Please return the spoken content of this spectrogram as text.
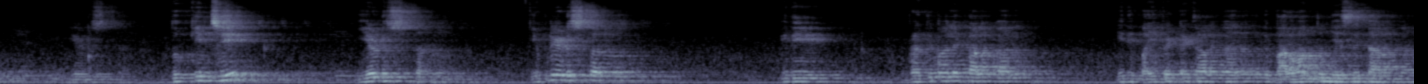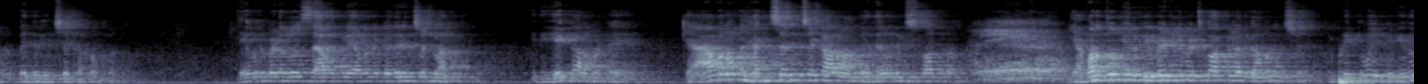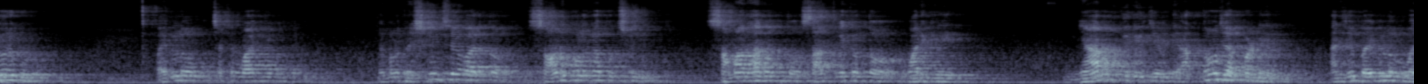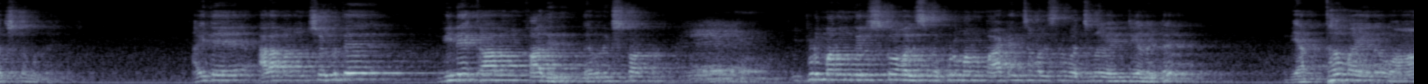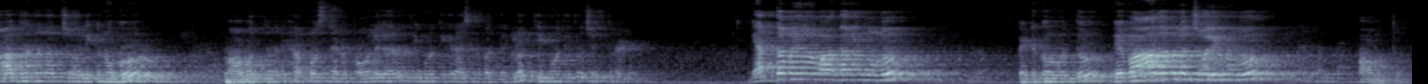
ఏడుస్తారు. దుఃఖించి ఏడుస్తారు. ఎప్పుడు ఏడుస్తారు? ఇది బ్రతిమాలే కాలం కాదు ఇది భయపెట్టే కాలం కాదు ఇది బలవంతం చేసే కాలం కాదు బెదిరించే కాలం కాదు. దేవుని బిడలో సేవకులు ఎవరిని బెదిరించట్లా? ఇది ఏ కాలం అంటే? కేవలం హెచ్చరించే కాలం అంతే. దేవునికి స్తోత్రం. ఎవరితో మీరు డిబేట్లు పెట్టుకోక్కర్లేదు గమనించారు ఇప్పుడు ఎక్కువైపోయింది. ఇదివరకు బైబిల్లో చక్కని వాక్యం ఉంది. మిమ్మల్ని ప్రశ్నించే వారితో సానుకూలంగా కూర్చుని సమాధానంతో సాత్వికంతో వారికి జ్ఞానం తెలియజేయండి అర్థం చెప్పండి అని చెప్పి బైబిల్లో ఒక వచనం ఉంది. అయితే అలా మనం చెబితే వినే కాలం కాదు ఇది. దేవునికి స్తోత్రం. ఇప్పుడు మనం తెలుసుకోవలసిన ఇప్పుడు మనం పాటించవలసిన వచనం ఏంటి అని అంటే వ్యర్థమైన వాదనల జోలికి నువ్వు పోవద్దు అని. అపోజిట్ పౌలు గారు తిమోతికి రాసిన పత్రికలో తిమోతితో చెప్తున్నాడు. వ్యర్థమైన వాదనలు నువ్వు పెట్టుకోవద్దు. వివాదముల జోలికి నువ్వు పోవద్దు.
